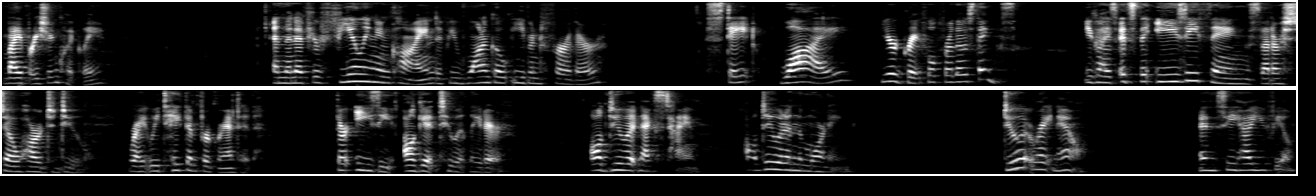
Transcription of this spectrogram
vibration quickly. And then if you're feeling inclined, if you want to go even further, state why you're grateful for those things. You guys, it's the easy things that are so hard to do, right? We take them for granted. They're easy. I'll get to it later. I'll do it next time. I'll do it in the morning. Do it right now and see how you feel.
